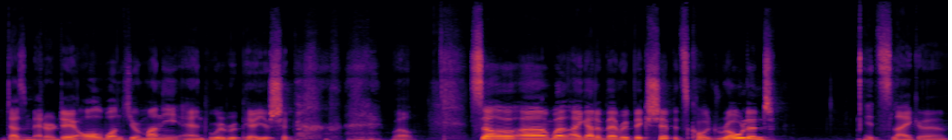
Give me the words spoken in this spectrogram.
It doesn't matter. They all want your money and will repair your ship. well, so, uh, well, I got a very big ship. It's called Roland. It's like a,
